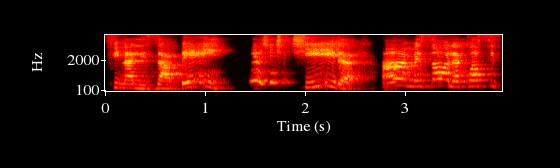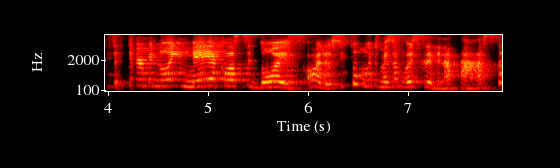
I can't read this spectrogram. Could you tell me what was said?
finalizar bem a gente tira. Ah, mas olha, a classe terminou em meia classe 2. Olha, eu sinto muito, mas eu vou escrever na pasta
